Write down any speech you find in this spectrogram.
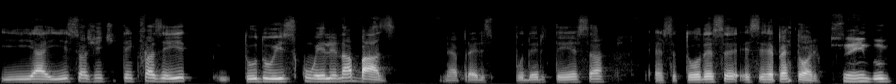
e aí isso a gente tem que fazer tudo isso com ele na base, né, para eles poderem ter essa, essa todo esse, esse repertório. Sem dúvida.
